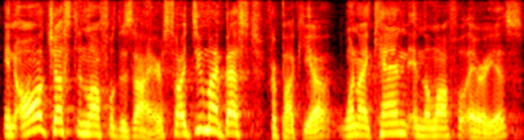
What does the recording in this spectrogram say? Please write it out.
in all just and lawful desires. So I do my best for Pākehā when I can in the lawful areas.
